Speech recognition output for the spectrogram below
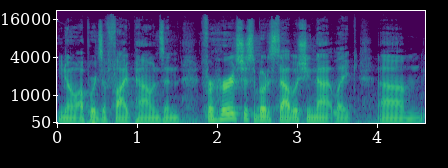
you know upwards of five pounds. And for her, it's just about establishing that like. Um,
